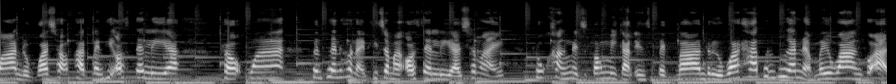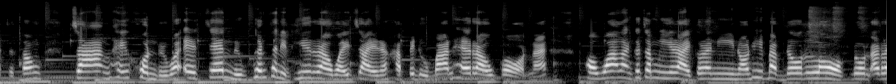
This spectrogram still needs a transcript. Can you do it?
บ้านหรือว่าเช่าพาร์ตเมนที่ออสเตรเลีย เพราะว่าเพื่อนๆคนไหนที่จะมาออสเตรเลียใช่ไหมทุกครั้งเนี่ยจะต้องมีการอินสเปคบ้าน หรือว่าถ้าเพื่อนๆเนี่ยไม่ว่างก็อาจจะต้องจ้างให้คนหรือว่าเอเจนต์หรือเพื่อนสนิทที่เราไว้ใจนะคะไปดูบ้านให้เราก่อนนะ เพราะว่ามันก็จะมีหลายกรณีเนาะที่แบบโดนหลอกโดนอะไร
